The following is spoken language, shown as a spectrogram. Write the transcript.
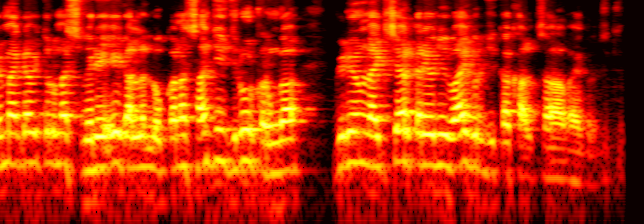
ਫਿਰ ਮੈਂ ਕਿਹਾ ਵੀ ਚਲੋ ਮੈਂ ਸਵੇਰੇ ਇਹ ਗੱਲ ਲੋਕਾਂ ਨਾਲ ਸਾਂਝੀ ਜ਼ਰੂਰ ਕਰੂੰਗਾ। ਵੀਡੀਓ ਨੂੰ ਲਾਈਕ ਸ਼ੇਅਰ ਕਰਿਓ ਜੀ। ਵਾਹਿਗੁਰੂ ਜੀ ਕਾ ਖਾਲਸਾ, ਵਾਹਿਗੁਰੂ ਜੀ ਕੀ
